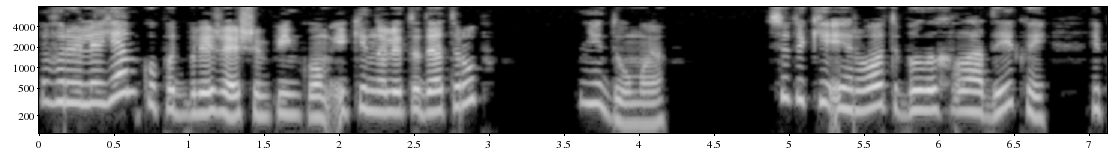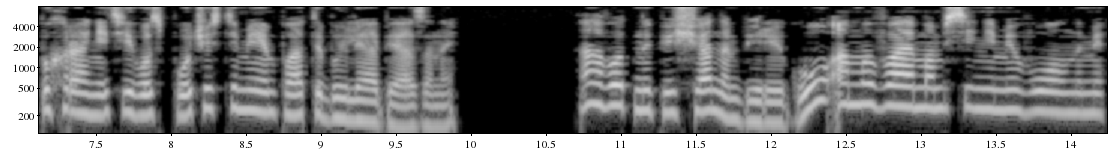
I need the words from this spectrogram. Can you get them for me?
вырыли ямку под ближайшим пеньком и кинули туда труп? Не думаю. Все-таки Эрот был их владыкой, и похоронить его с почестями эмпаты были обязаны. А вот на песчаном берегу, омываемом синими волнами,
